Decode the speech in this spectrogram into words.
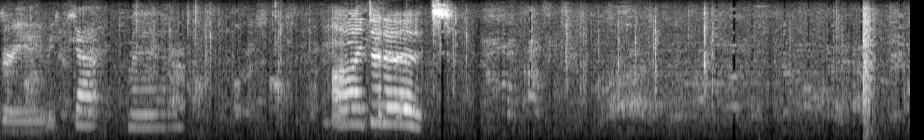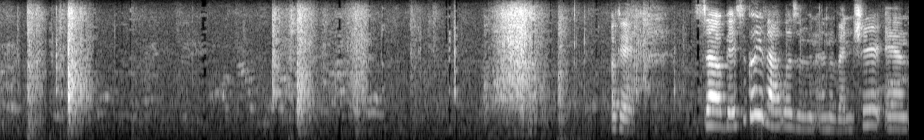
Gravy Cat Man. I did it! So basically that was an, an adventure, and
